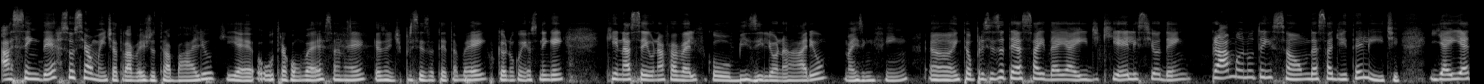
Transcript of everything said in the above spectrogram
ascender socialmente através do trabalho, que é outra conversa, né? Que a gente precisa ter também, porque eu não conheço ninguém que nasceu na favela e ficou bizilionário, mas enfim. Ah, então precisa ter essa ideia aí de que eles se odeiem para manutenção dessa dita elite. E aí é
